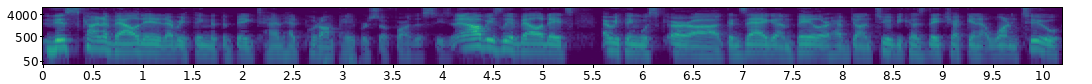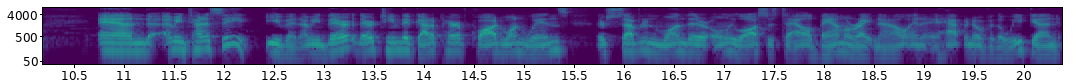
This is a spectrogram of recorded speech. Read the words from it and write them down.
this kind of validated everything that the Big Ten had put on paper so far this season, and obviously it validates everything was or uh, Gonzaga and Baylor have done too because they check in at one and two. And I mean Tennessee, even I mean their their team they've got a pair of quad one wins. They're seven and one. Their only losses to Alabama right now, and it happened over the weekend.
